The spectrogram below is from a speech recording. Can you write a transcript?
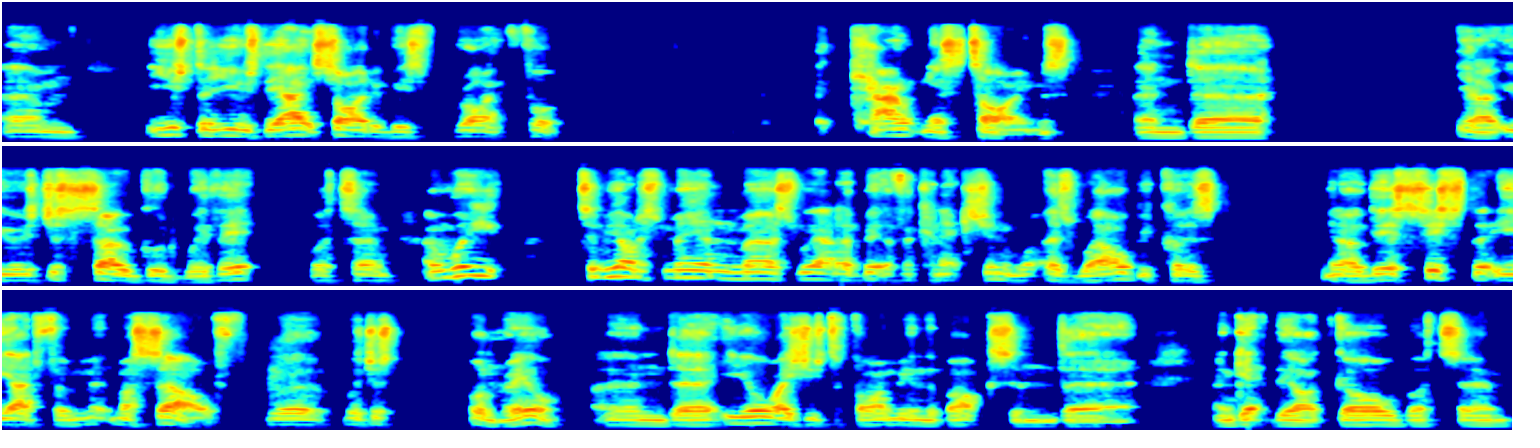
Um, he used to use the outside of his right foot countless times, and uh, you know he was just so good with it. But um, and we, to be honest, me and Mercy, we had a bit of a connection as well because you know the assists that he had for myself were were just unreal, and uh, he always used to find me in the box and uh, and get the odd goal. But um,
